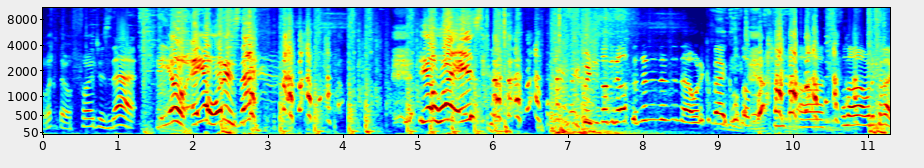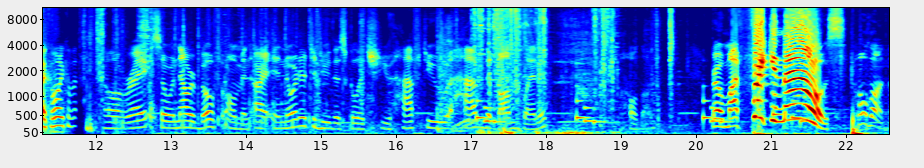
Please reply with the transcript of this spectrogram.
What the fudge is that? Hey yo, hey yo, what is that? yo, what is? Wait, do something else. No, no, no, no, no. I want to come back. Hold up. Uh, hold on. I want to come back. I want to come back. All right, so now we're both omen. All right, in order to do this glitch, you have to have the bomb planted. Hold on, bro. My freaking mouse! Hold on.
